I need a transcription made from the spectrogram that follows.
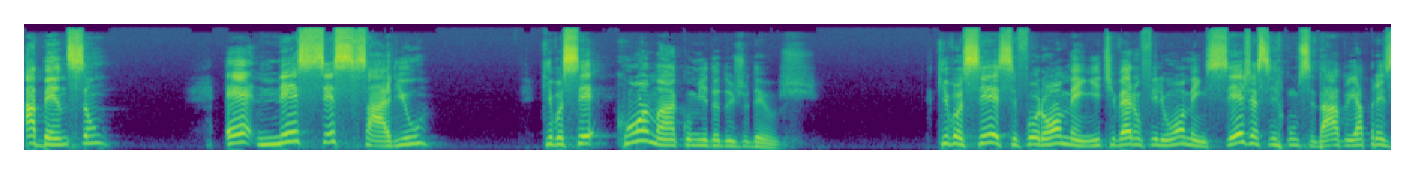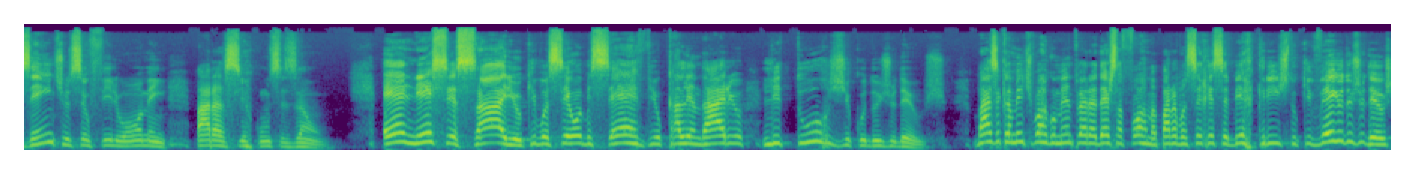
a bênção, é necessário que você coma a comida dos judeus. Que você, se for homem e tiver um filho homem, seja circuncidado e apresente o seu filho homem para a circuncisão é necessário que você observe o calendário litúrgico dos judeus. Basicamente, o argumento era desta forma: para você receber Cristo que veio dos judeus,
